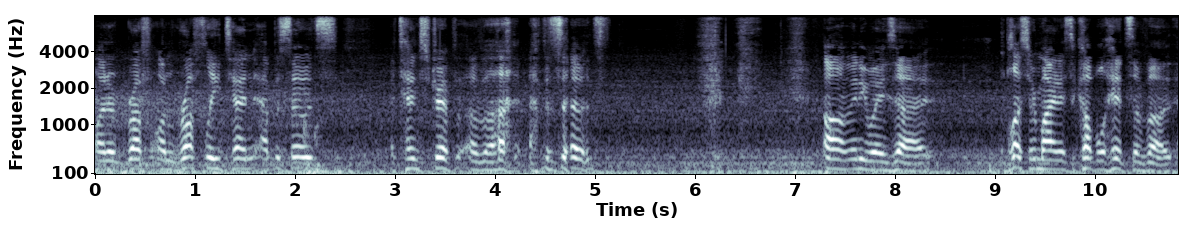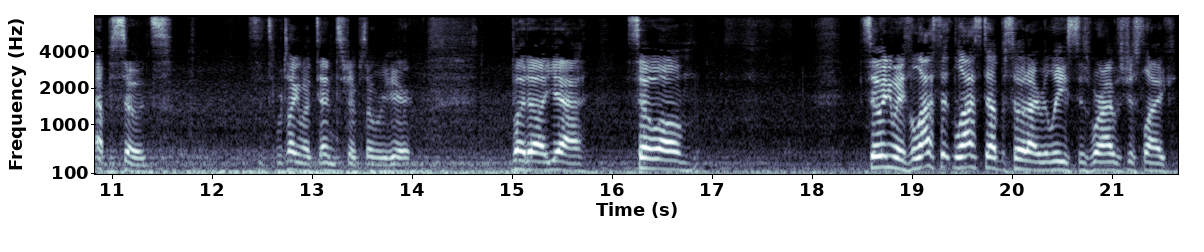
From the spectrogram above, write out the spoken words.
on a rough, on roughly 10 episodes, a 10 strip of uh, episodes. Um, anyways, uh, plus or minus a couple hits of uh, episodes. Since we're talking about ten strips over here, but uh, yeah. So um, so anyways, the last last episode I released is where I was just like,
